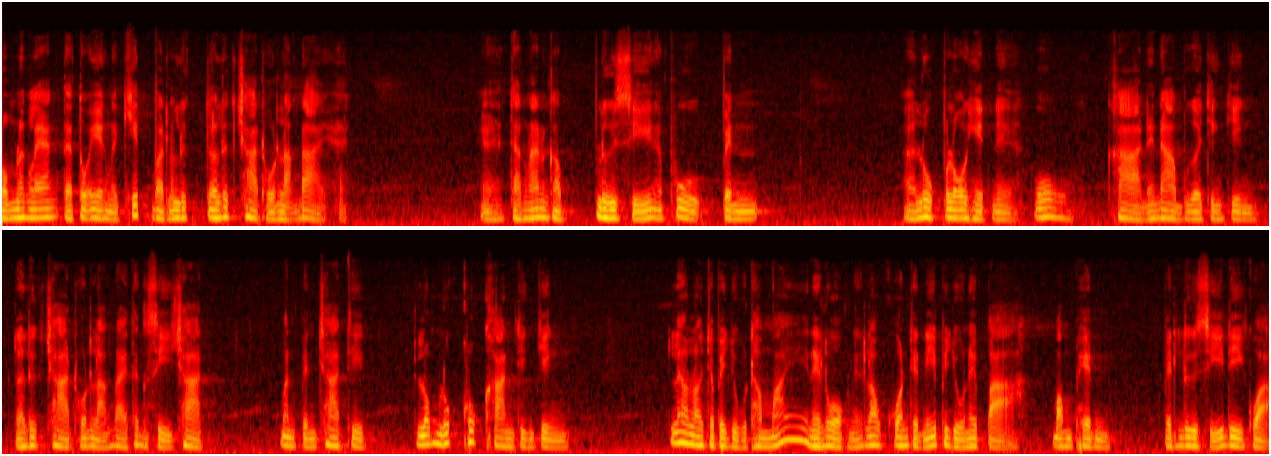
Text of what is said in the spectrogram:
ลมๆแรงๆแต่ตัวเองเนี่ยคิดว่าระลึกระลึกชาติโหนหลังได้จากนั้นกับลือศีผู้เป็นลูกโปรหิตเนี่ย โอ้ข้าในหน้าเบื่อจริง ๆ ระลึกชาติโหนหลังได้ทั้งสี่ชาติ มันเป็นชาติที่ล้มลุกคลุกคานจริง ๆ แล้วเราจะไปอยู่ทำไมในโลกนี้เราควรจะหนีไปอยู่ในป่าบำเพ็ญเป็นลือสีดีกว่า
